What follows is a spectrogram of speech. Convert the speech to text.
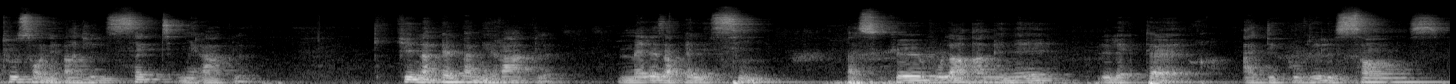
tout son évangile sept miracles qu'il n'appelle pas miracles, mais les appelle signes, parce que voulant amener le lecteur à découvrir le sens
